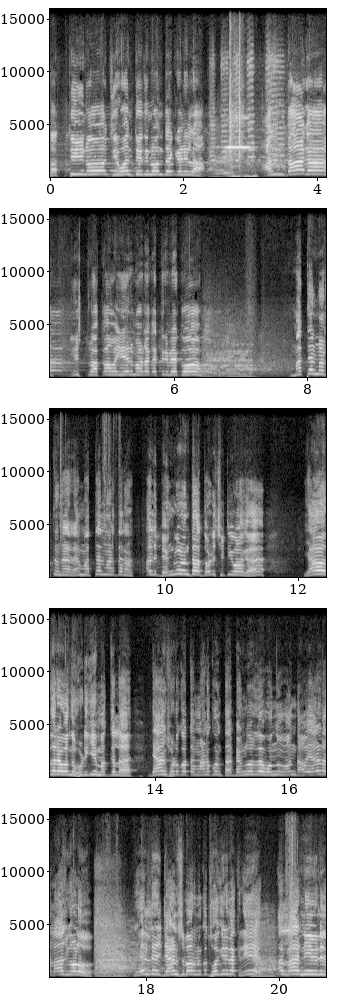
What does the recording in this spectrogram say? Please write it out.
ಸತ್ತೀನೋ ಜೀವಂತಿದ್ದೀನೋ ಅಂತ ಕೇಳಿಲ್ಲ. ಅಂದಾಗ ಇಷ್ಟು ಅಕ್ಕವ ಏನ್ ಮಾಡಕತ್ತಿರ್ಬೇಕು? ಮತ್ತೇನ್ ಮಾಡ್ತಾನ ಮತ್ತೇನ್ ಮಾಡ್ತಾನ? ಅಲ್ಲಿ ಬೆಂಗಳೂರು ಅಂತ ದೊಡ್ಡ ಸಿಟಿ ಒಳಗ ಯಾವ್ದಾರ ಒಂದು ಹುಡುಗಿ ಮಕ್ಕಳ ಡ್ಯಾನ್ಸ್ ಹುಡ್ಕೋತ ಮಾಡ್ಕೊಂತ ಬೆಂಗಳೂರದ ಒಂದು ಒಂದು ಎರಡು ರಾಜ್ಗಳು. ಎಲ್ರಿ ಡ್ಯಾನ್ಸ್ ಬಾರ್ ಅನ್ಕೋತ ಹೋಗಿರ್ಬೇಕ್ರಿ. ಅಲ್ಲ ನೀವು ಇಲ್ಲಿ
